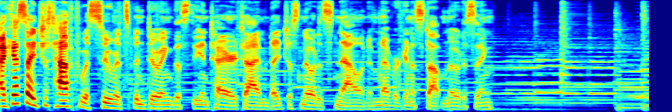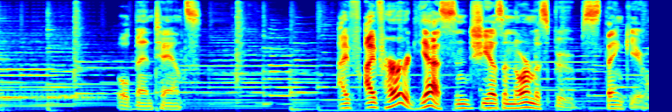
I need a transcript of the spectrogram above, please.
I guess I just have to assume it's been doing this the entire time, and I just noticed now, and I'm never gonna stop noticing. Old man Tance. I've I've heard, yes, and she has enormous boobs. Thank you.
